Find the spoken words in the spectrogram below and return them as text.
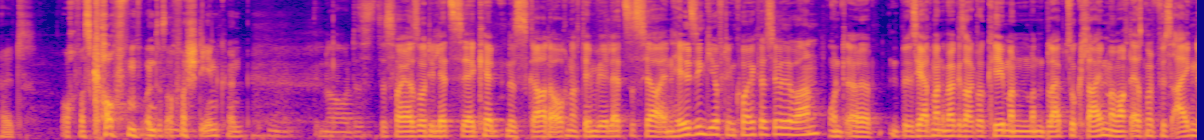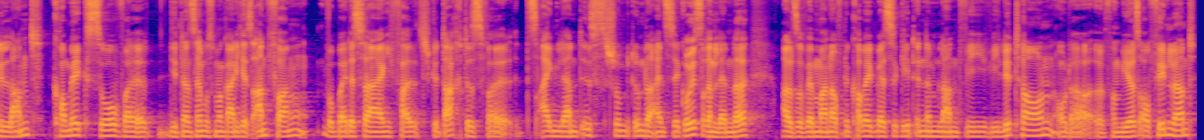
halt auch was kaufen und es auch verstehen können. Mhm. Genau, das, das war ja so die letzte Erkenntnis, gerade auch nachdem wir letztes Jahr in Helsinki auf dem Comic Festival waren. Und äh, bisher hat man immer gesagt, okay, man, man bleibt so klein, man macht erstmal fürs eigene Land Comics so, weil die international muss man gar nicht erst anfangen. Wobei das ja eigentlich falsch gedacht ist, weil das eigene Land ist schon mitunter eines der größeren Länder. Also wenn man auf eine Comic-Messe geht in einem Land wie, wie Litauen oder äh, von mir aus auch Finnland,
